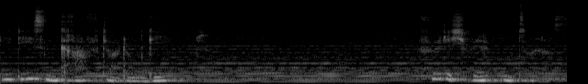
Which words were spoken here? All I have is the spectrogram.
die diesen Kraftort umgibt, für dich wirken zu lassen.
